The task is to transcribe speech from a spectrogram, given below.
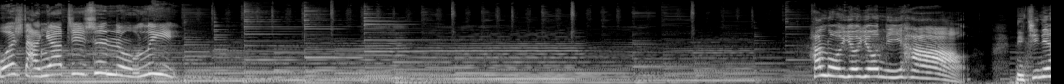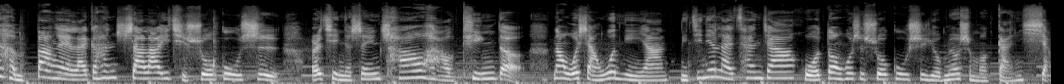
我想要继续努力。哈喽，悠悠你好，你今天很棒哎，来跟莎拉一起说故事，而且你的声音超好听的。那我想问你呀，你今天来参加活动或是说故事，有没有什么感想？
